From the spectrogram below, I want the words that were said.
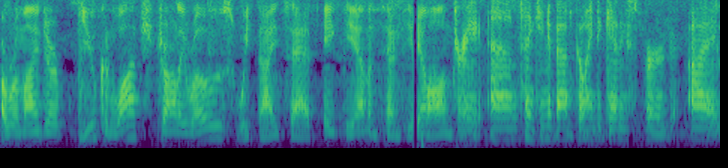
A reminder, you can watch Charlie Rose weeknights at 8 p.m. and 10 p.m. on and thinking about going to Gettysburg. I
